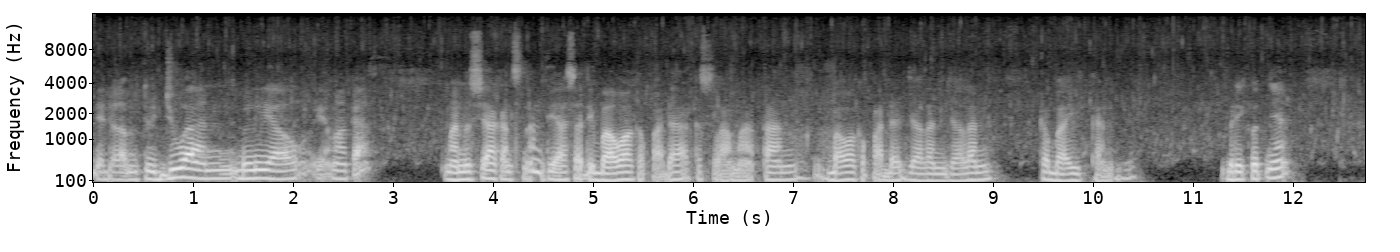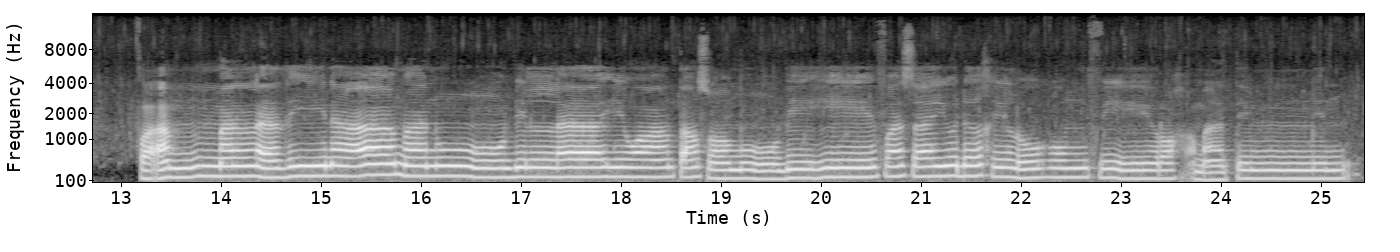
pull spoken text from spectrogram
ya dalam tujuan beliau, ya maka manusia akan senantiasa dibawa kepada keselamatan, dibawa kepada jalan-jalan kebaikan. Berikutnya فأما الذين آمنوا بالله واعتصموا به فسيدخلهم في رحمة منه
